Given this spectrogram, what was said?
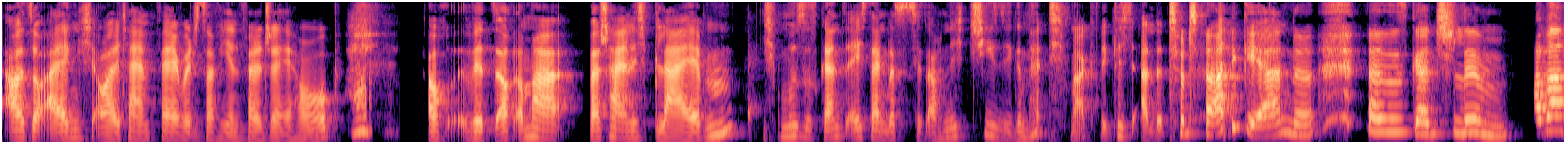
Also eigentlich All-Time-Favorite ist auf jeden Fall J-Hope. Auch wird es auch immer wahrscheinlich bleiben. Ich muss es ganz ehrlich sagen, das ist jetzt auch nicht cheesy gemeint. Ich mag wirklich alle total gerne. Das ist ganz schlimm. Aber,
